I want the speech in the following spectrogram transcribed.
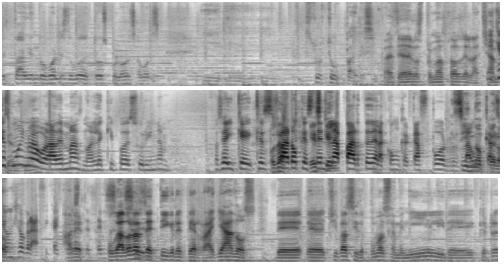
Estaba viendo goles de, de todos colores, sabores. Y, Estuvo padrísimo. Parecía de los primeros juegos de la Champions. Y que es muy nuevo, además, ¿no? El equipo de Surinam. O sea, y que, es raro que esté en la parte de la CONCACAF por la ubicación geográfica y todo este tema. Jugadoras de Tigres, de Rayados, de, Chivas y de Pumas Femenil y de. ¿Qué otra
